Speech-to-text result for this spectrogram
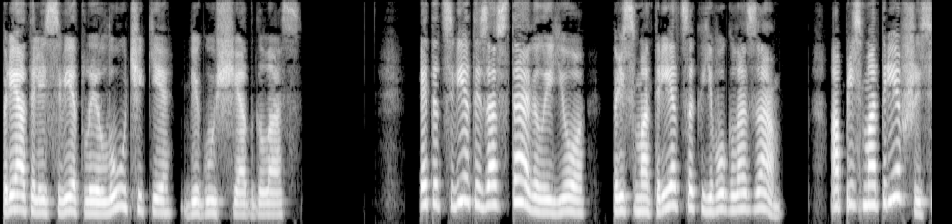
прятались светлые лучики, бегущие от глаз. Этот свет и заставил ее присмотреться к его глазам, а присмотревшись,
